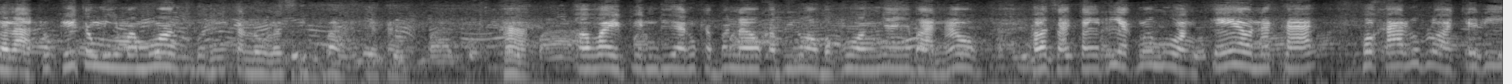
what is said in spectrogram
ตลาดทุกที่ต้องมีมะม่วงตัวนี้กันโลละสิบบาทนะครับค่ะ เอาไว้เป็นเดือนกับมะนาวกับพี่น้องบอกม่วงไงบ้านเฮาภาษาไทยเรียกมะม่วงแก้วนะคะพ่อค้ารูปหล่อใจดี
